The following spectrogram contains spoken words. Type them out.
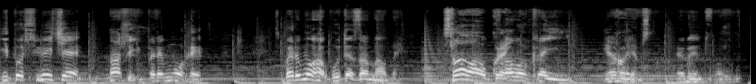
і пошвидше нашої перемоги. Перемога буде за нами. Слава Україні! Слава Україні! Героям слава! Героям слава!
